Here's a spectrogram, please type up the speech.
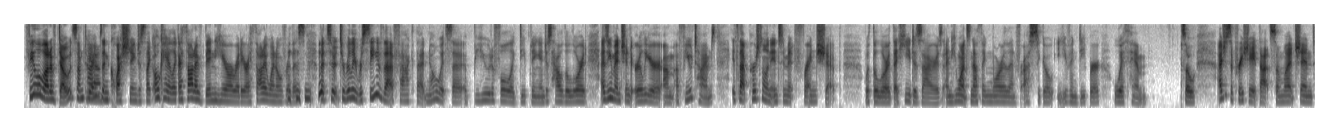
feel a lot of doubt sometimes yeah. and questioning just like okay like i thought i've been here already or i thought i went over this but to, to really receive that fact that no it's a, a, beautiful like deepening and just how the lord as you mentioned earlier um, a few times it's that personal and intimate friendship with the Lord that He desires. And He wants nothing more than for us to go even deeper with Him. So I just appreciate that so much. And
